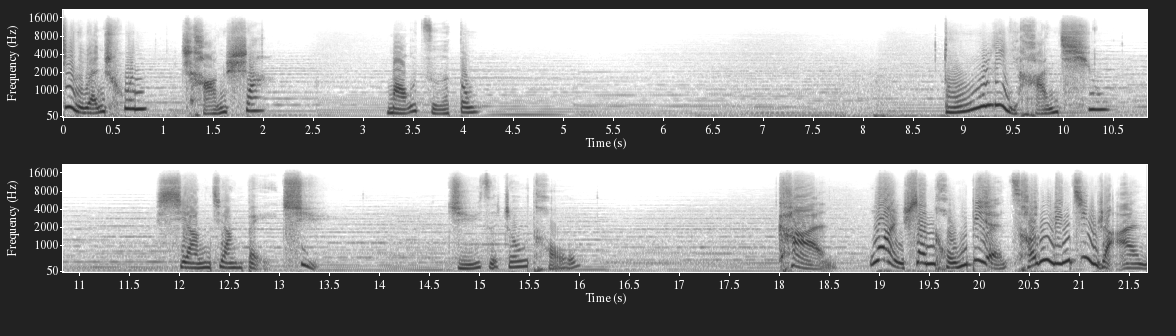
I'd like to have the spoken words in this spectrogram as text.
沁园春·长沙，毛泽东。独立寒秋，湘江北去，橘子洲头。看万山红遍，层林尽染，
